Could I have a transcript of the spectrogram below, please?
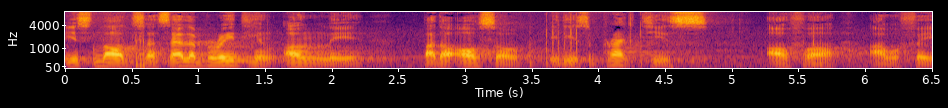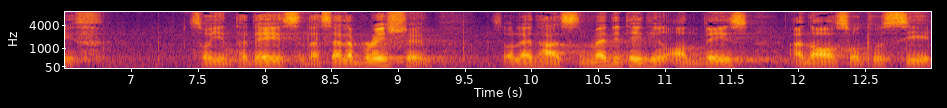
is not uh, celebrating only, but also it is a practice of uh, our faith. So in today's the celebration, so let us meditating on this and also to see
